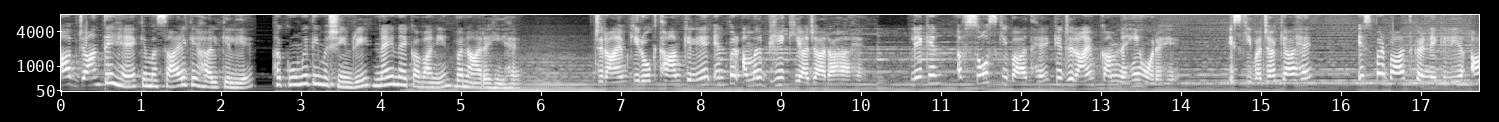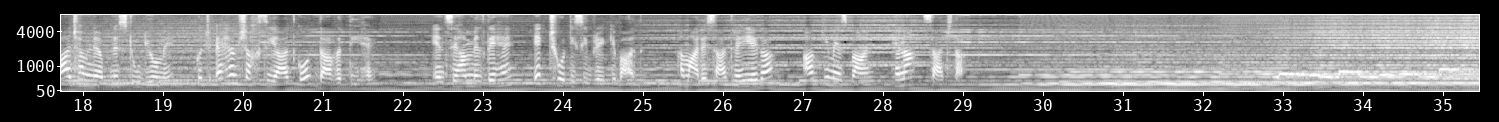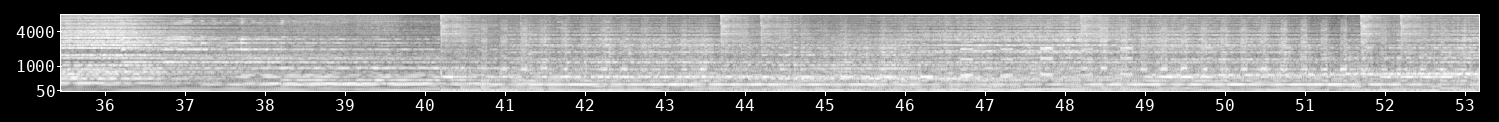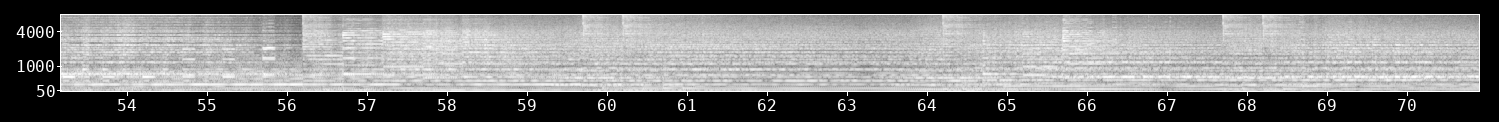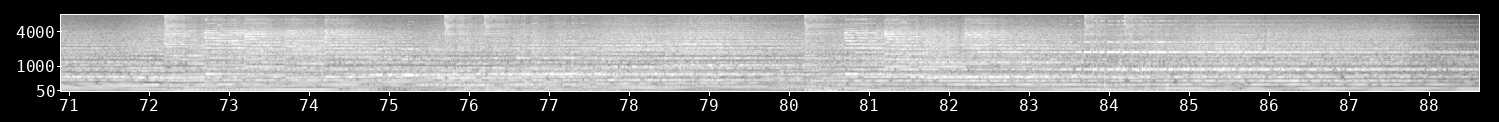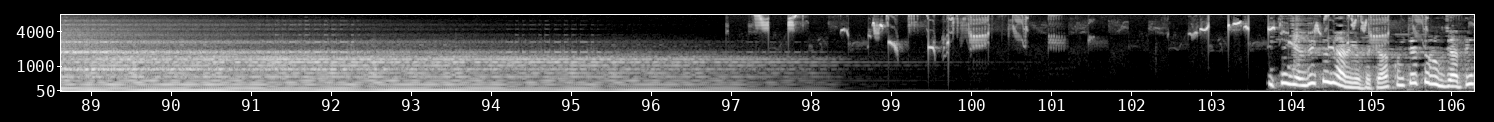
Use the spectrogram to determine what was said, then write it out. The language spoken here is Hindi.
आप जानते हैं कि मसाइल के हल के लिए हकूमती मशीनरी नए नए कवानीन बना रही है। जराइम की रोकथाम के लिए इन पर अमल भी किया जा रहा है। लेकिन अफसोस की बात है कि जराइम कम नहीं हो रहे। इसकी वजह क्या है? इस पर बात करने के लिए आज हमने अपने स्टूडियो में कुछ अहम शख्सियात को दावत दी है। इनसे हम मिलते हैं एक छोटी सी ब्रेक के बाद। हमारे साथ रहिएगा आपकी मेज़बान हिना साजदा? इतनी जल्दी क्यों जा रही हो बेटा? कुछ देर तो रुक जाती?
